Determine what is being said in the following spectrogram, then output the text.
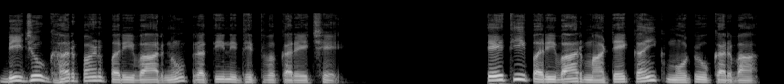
બીજું ઘર પણ પરિવારનું પ્રતિનિધિત્વ કરે છે. તેથી પરિવાર માટે કંઈક મોટું કરવા,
